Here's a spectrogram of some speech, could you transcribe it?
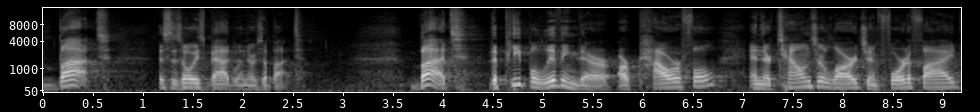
But, this is always bad when there's a but. But the people living there are powerful and their towns are large and fortified.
